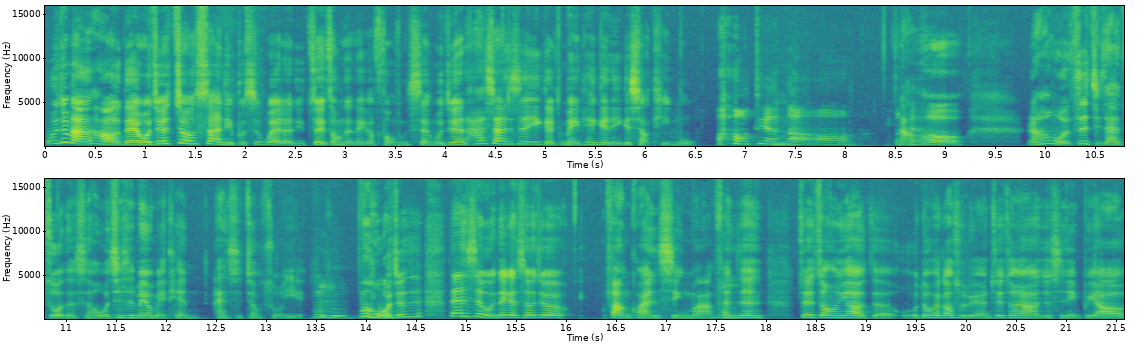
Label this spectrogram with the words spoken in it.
我觉得蛮好的。我觉得就算你不是为了你最终的那个丰盛，我觉得它算是一个每天给你一个小题目，哦天哪哦，然后。然后我自己在做的时候，我其实没有每天按时交作业，嗯 我就是，但是我那个时候就放宽心嘛，反正最重要的，我都会告诉别人，最重要的就是你不要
